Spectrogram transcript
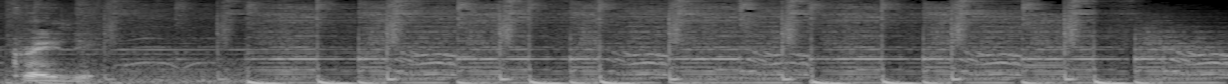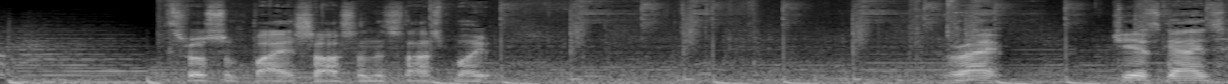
crazy. Throw some fire sauce on this last bite. All right, cheers, guys.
